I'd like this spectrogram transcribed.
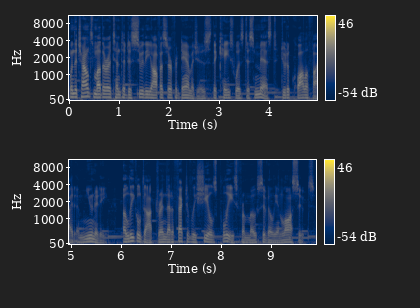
When the child's mother attempted to sue the officer for damages, the case was dismissed due to qualified immunity, a legal doctrine that effectively shields police from most civilian lawsuits.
